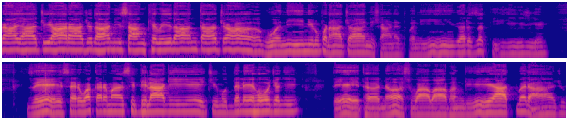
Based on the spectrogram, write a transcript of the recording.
रायाची या राजधानी सांख्य वेदांताच्या भुवनी निरूपणाच्या निशाणध्वनी गरजती. जे सर्व कर्म सिद्धी लागी येची मुद्दले हो जगी. तेथ न स्वावा भंगी आत्मराजू.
